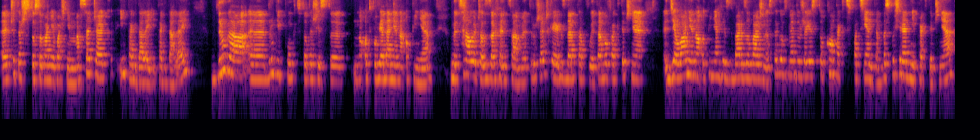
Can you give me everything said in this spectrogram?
e, czy też stosowanie właśnie maseczek i tak dalej, i tak dalej. Druga, e, drugi punkt to też jest e, no, odpowiadanie na opinie. My cały czas zachęcamy, troszeczkę jak zdarta płyta, bo faktycznie działanie na opiniach jest bardzo ważne, z tego względu, że jest to kontakt z pacjentem, bezpośredni praktycznie.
